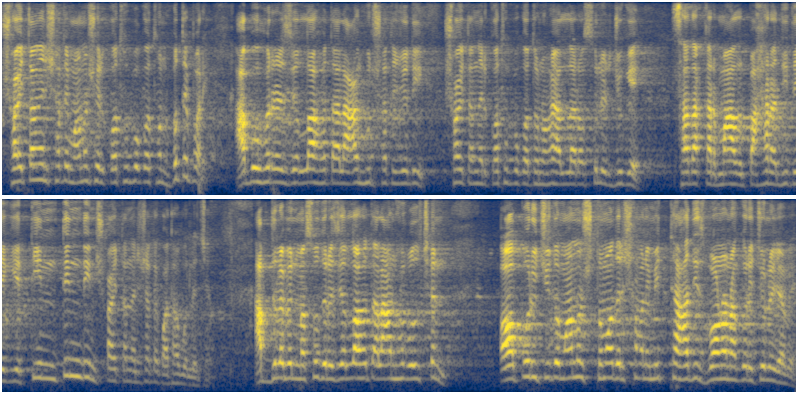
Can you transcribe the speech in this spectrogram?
শয়তানের সাথে মানুষের কথোপকথন হতে পারে। আবু হরাজিয়াল্লাহ তালা আনহুর সাথে যদি শয়তানের কথোপকথন হয়, আল্লাহ রসুলের যুগে সাদাকার মাল পাহারা দিতে গিয়ে তিন তিন দিন শয়তানের সাথে কথা বলেছেন। আবদুল্লাহ বিন মাসুদ রাজিয়াল্লাহ তালা আনহু বলছেন, অপরিচিত মানুষ তোমাদের সামনে মিথ্যা হাদিস বর্ণনা করে চলে যাবে।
